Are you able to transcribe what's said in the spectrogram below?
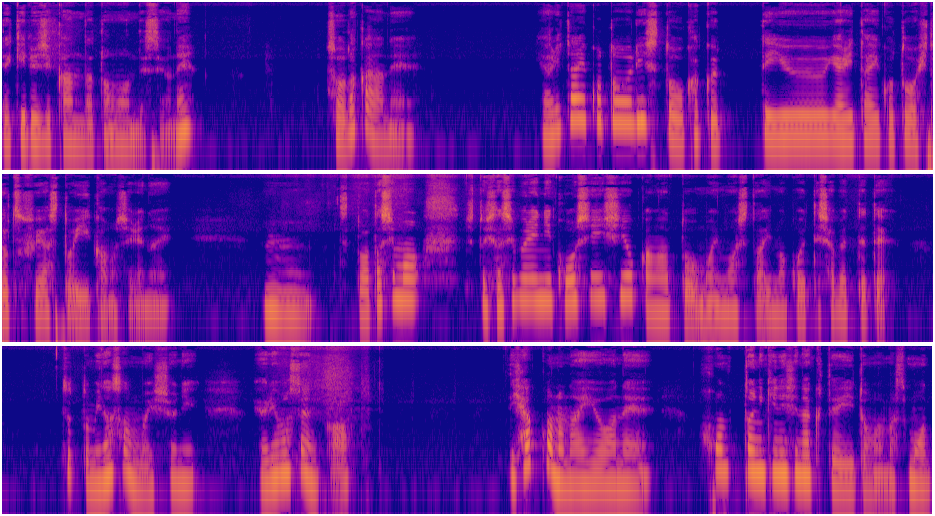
できる時間だと思うんですよね。そう、だからね、やりたいことリストを書くっていうやりたいことを一つ増やすといいかもしれない。うんうん。ちょっと私も、ちょっと久しぶりに更新しようかなと思いました。今こうやって喋ってて。ちょっと皆さんも一緒にやりませんか？で、100個の内容はね、本当に気にしなくていいと思います。もう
